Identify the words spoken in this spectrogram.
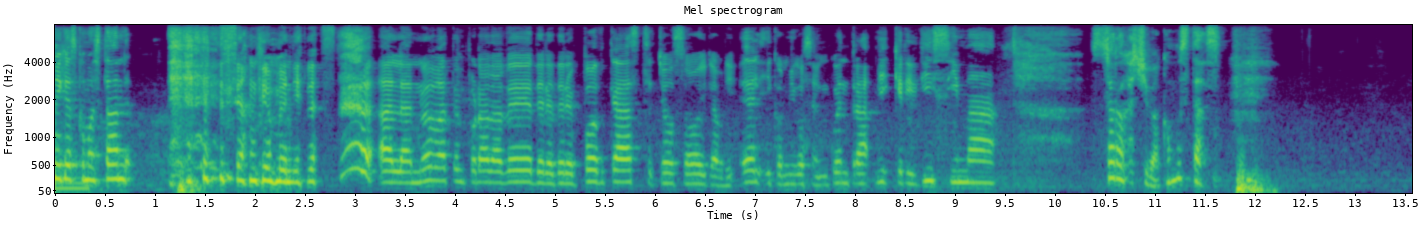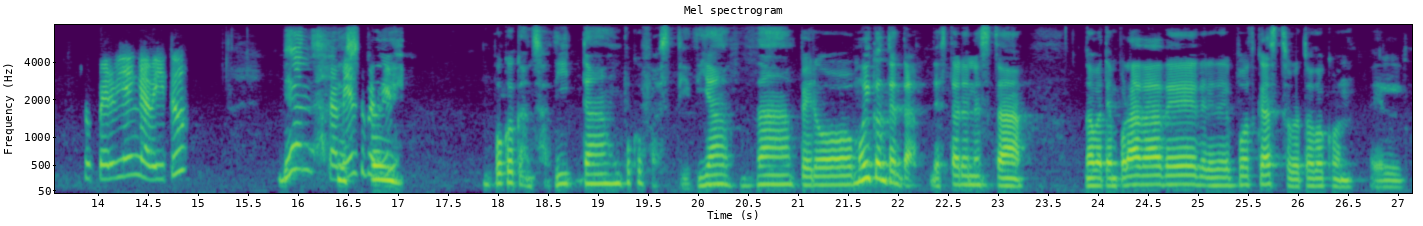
Amigas, ¿cómo están? Sean bienvenidas a la nueva temporada de Dere Dere Podcast. Yo soy Gabriel y conmigo se encuentra mi queridísima Sora Hashiba. ¿Cómo estás? Súper bien, Gabito. Bien. También súper bien. Un poco cansadita, un poco fastidiada, pero muy contenta de estar en esta nueva temporada de Dere Dere Podcast, sobre todo con el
